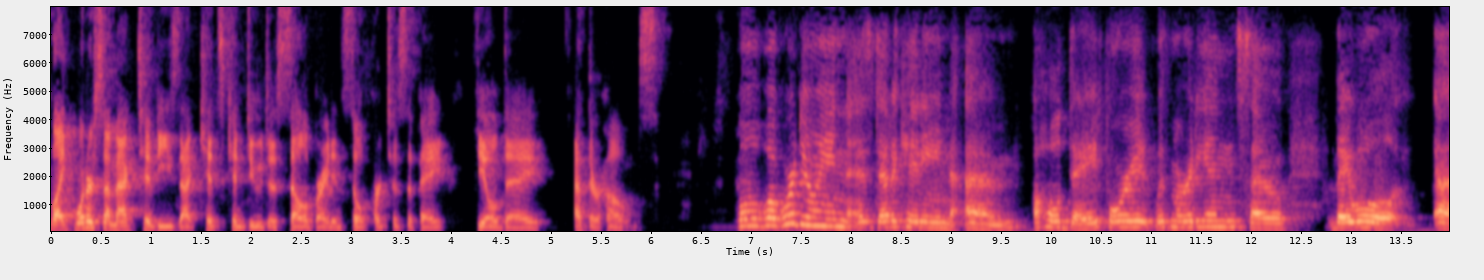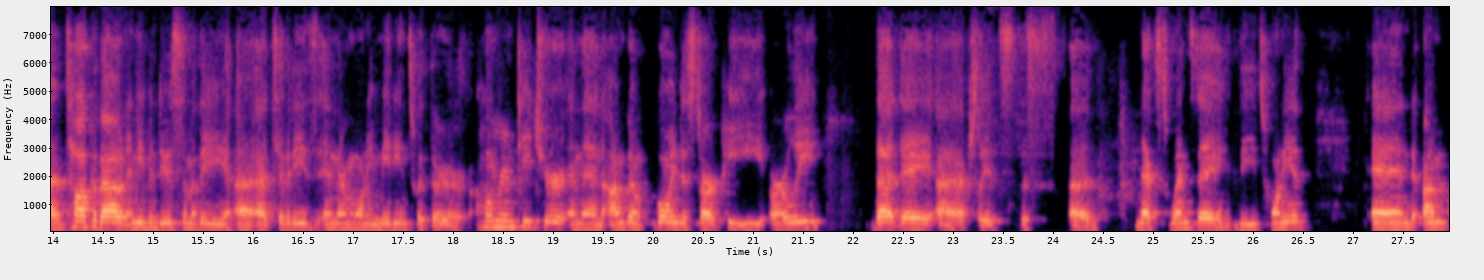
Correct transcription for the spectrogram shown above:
like what are some activities that kids can do to celebrate and still participate field day at their homes. Well, what we're doing is dedicating um, a whole day for it with Meridian. So they will uh, talk about and even do some of the uh, activities in their morning meetings with their homeroom teacher. And then I'm go- going to start PE early that day. Uh, actually, it's this uh, next Wednesday, the 20th. And um,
